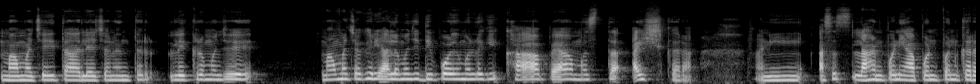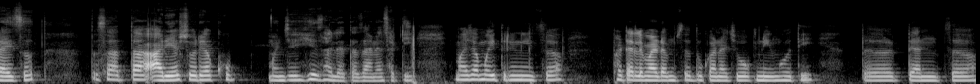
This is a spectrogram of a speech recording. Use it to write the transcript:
मामाच्या इथं आल्याच्यानंतर लेकरं म्हणजे मामाच्या घरी आलं म्हणजे दीपोळी म्हणलं की खा प्या मस्त ऐश करा. आणि असंच लहानपणी आपण पण करायचं. तसं आता आर्याशौर्या खूप म्हणजे हे झालं आता जाण्यासाठी. माझ्या मैत्रिणीचं फटाले मॅडमचं दुकानाची ओपनिंग होती. तर त्यांचं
